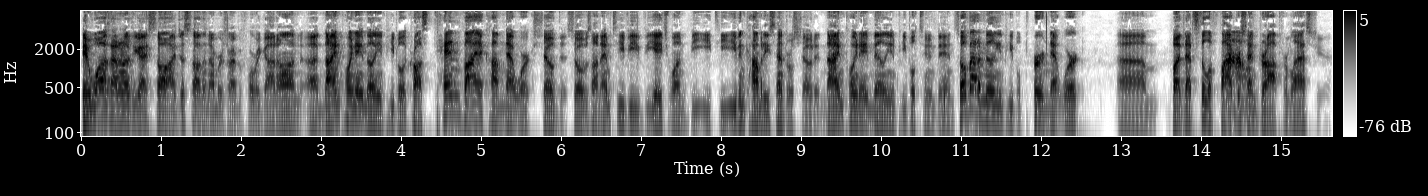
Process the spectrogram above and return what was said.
It was. I don't know if you guys saw. I just saw the numbers right before we got on. Uh, 9.8 million people across 10 Viacom networks showed this. So it was on MTV, VH1, BET, even Comedy Central showed it. 9.8 million people tuned in. So about a million people per network. Um, but that's still a 5% Wow. drop from last year.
